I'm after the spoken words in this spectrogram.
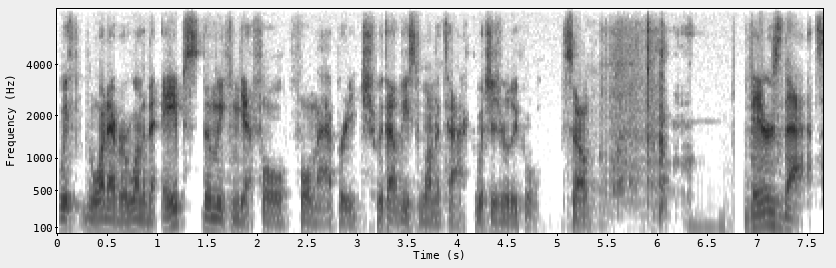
with whatever one of the apes, then we can get full full map reach with at least one attack, which is really cool. So there's that.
